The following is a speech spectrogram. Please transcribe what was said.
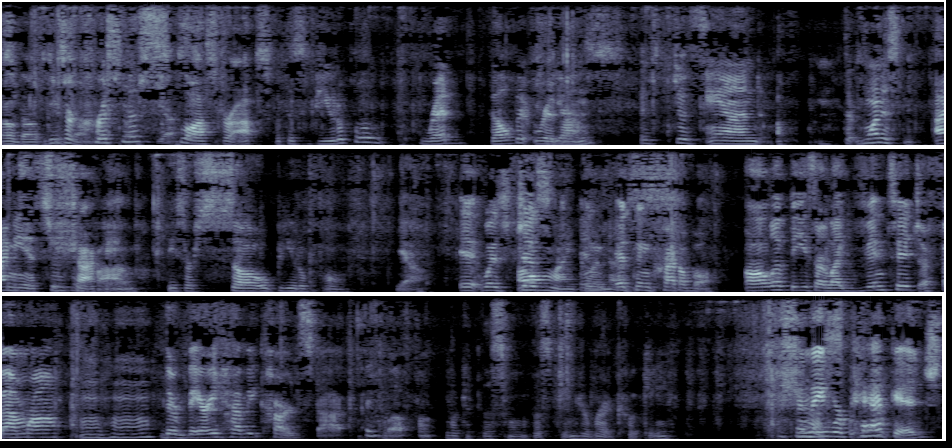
Oh, those These are Christmas Yes. floss drops with this beautiful red velvet ribbon. Yes. It's just And a, one is, I mean, it's just shocking. These are so beautiful. Yeah. It was oh just, Oh my goodness. it's incredible. All of these are like vintage ephemera. Mm-hmm. They're very heavy cardstock. I love them. Look at this one with this gingerbread cookie. And they were packaged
